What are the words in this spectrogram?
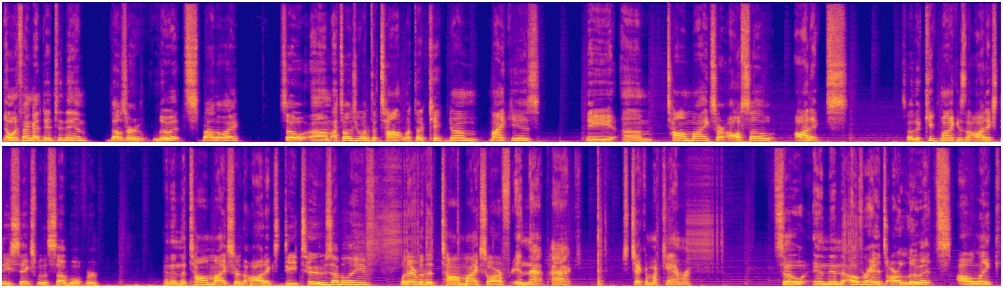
The only thing I did to them, those are Lewitts, by the way. So um, I told you what the top, what the kick drum mic is. The um, tom mics are also Audix. So the kick mic is the Audix D6 with a subwoofer. And then the tom mics are the Audix D2s, I believe. Whatever the tom mics are in that pack. Just checking my camera. So, and then the overheads are Lewitts. I'll link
